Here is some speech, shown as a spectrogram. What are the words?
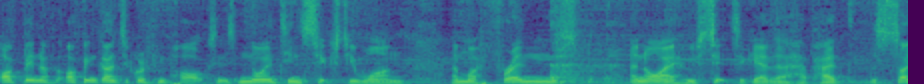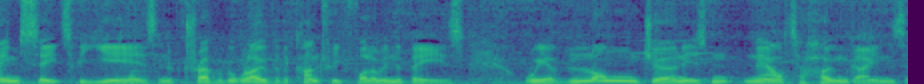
I've been I've been going to Griffin Park since 1961, and my friends and I, who sit together, have had the same seats for years and have travelled all over the country following the bees. We have long journeys now to home games,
